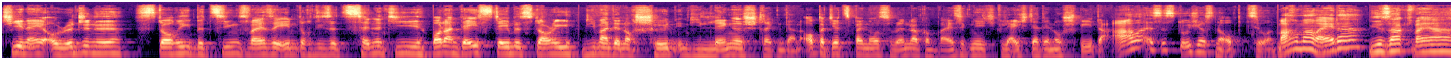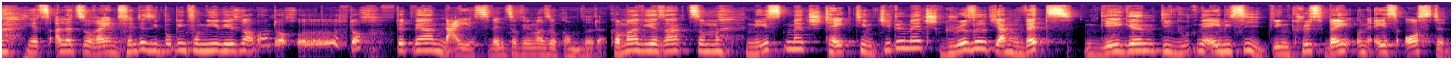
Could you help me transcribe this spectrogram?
TNA Original Story, beziehungsweise eben doch diese Sanity Modern Day Stable Story, die man dann noch schön in die Länge strecken kann. Ob es jetzt bei No Surrender kommt, weiß ich nicht. Vielleicht ja dennoch später. Aber es ist durchaus eine Option. Machen wir weiter. Wie gesagt, war ja jetzt alles so rein Fantasy-Booking von mir gewesen, aber doch, äh, doch, das wäre nice, wenn es auf jeden Fall so kommen würde. Kommen wir, wie gesagt, zum nächsten Match. Take Team Titelmatch. Grizzled Young Vets gegen die guten ABC. Gegen Chris Bay und Ace Austin.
